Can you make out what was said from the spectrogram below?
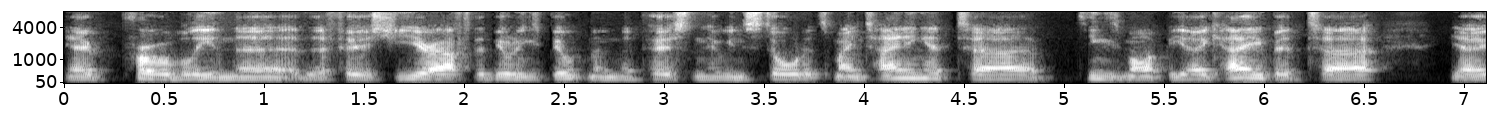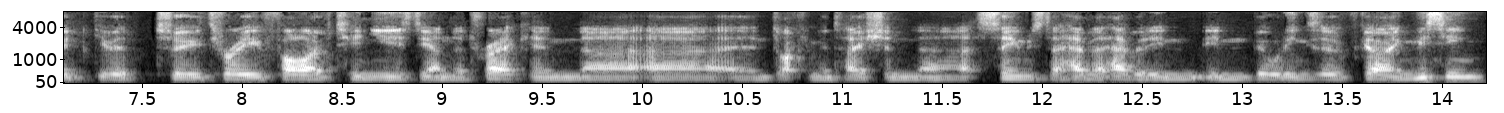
you know, probably in the, the first year after the building's built and the person who installed it's maintaining it, uh, things might be okay, but uh, you know, give it two, three, five, ten years down the track and, uh, and documentation seems to have a habit in, in buildings of going missing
